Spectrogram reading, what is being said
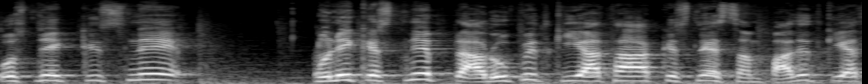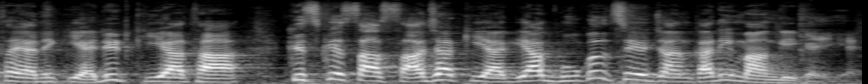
उसने किसने, उन्हें किसने प्रारूपित किया था, किसने संपादित किया था, यानी कि एडिट किया था, किसके साथ साझा किया गया, गूगल से जानकारी मांगी गई है।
